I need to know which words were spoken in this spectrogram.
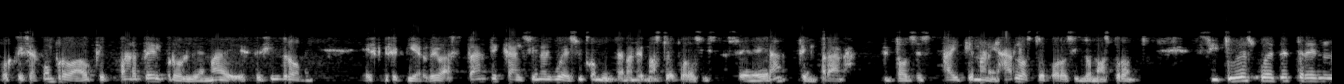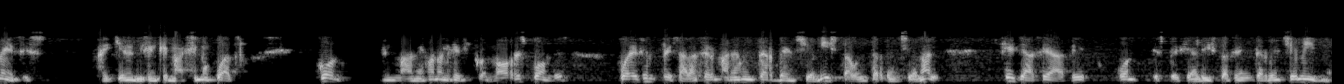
porque se ha comprobado que parte del problema de este síndrome es que se pierde bastante calcio en el hueso y comienzan a hacer osteoporosis severa temprana. Entonces hay que manejar la osteoporosis lo más pronto. Si tú después de tres meses, hay quienes dicen que máximo cuatro, con el manejo analgésico no respondes, puedes empezar a hacer manejo intervencionista o intervencional, que ya se hace con especialistas en intervencionismo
